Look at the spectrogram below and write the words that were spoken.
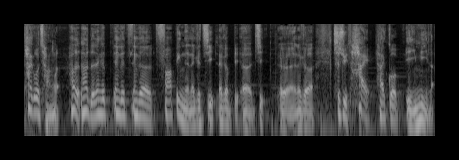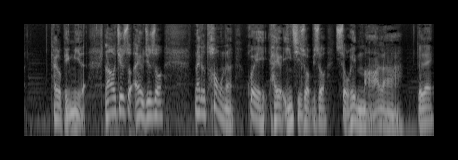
太过长了，它的它的那个那个那个发病的那个季那个呃季呃那个次序太太过频密了，太过频密了。然后就说，还有就是说，那个痛呢，会还有引起说，比如说手会麻啦，对不对？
